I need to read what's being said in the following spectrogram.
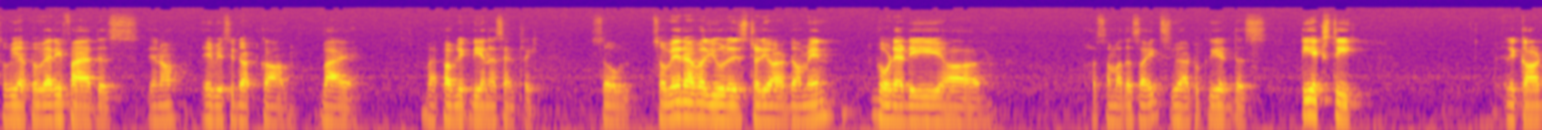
So we have to verify this you know abc.com by by public DNS entry so so wherever you register your domain godaddy or, or some other sites you have to create this txt record.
